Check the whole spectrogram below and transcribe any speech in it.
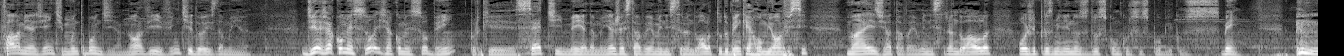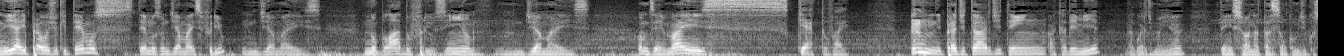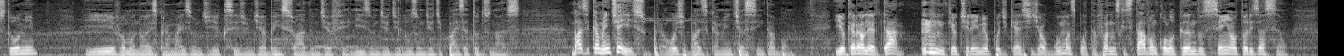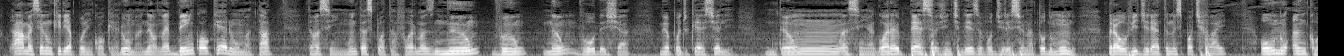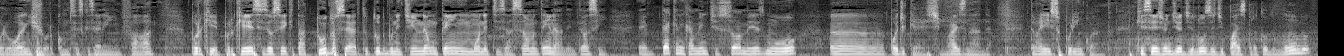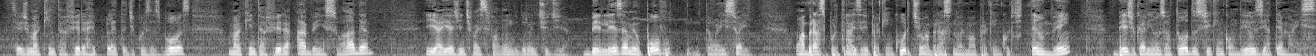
Fala minha gente, muito bom dia, 9h22 da manhã. Dia já começou e já começou bem, porque sete e meia da manhã já estava eu ministrando aula, tudo bem que é home office, mas já estava eu ministrando aula hoje para os meninos dos concursos públicos. Bem, e aí para hoje o que temos? Temos um dia mais frio, um dia mais nublado, friozinho, um dia mais vamos dizer, mais quieto, vai. E para de tarde tem academia, agora de manhã tem só natação como de costume. E vamos nós para mais um dia que seja um dia abençoado, um dia feliz, um dia de luz, um dia de paz a todos nós. Basicamente é isso. Para hoje, basicamente assim tá bom. E eu quero alertar que eu tirei meu podcast de algumas plataformas que estavam colocando sem autorização. Ah, mas você não queria pôr em qualquer uma? Não, não é bem qualquer uma, tá? Então, assim, muitas plataformas não vão, não vou deixar meu podcast ali. Então, assim, agora eu peço a gentileza, eu vou direcionar todo mundo para ouvir direto no Spotify ou no Anchor, ou Anchor, como vocês quiserem falar. Por quê? Porque esses eu sei que tá tudo certo, tudo bonitinho, não tem monetização, não tem nada. Então, assim, é tecnicamente só mesmo o uh, podcast, mais nada. Então é isso por enquanto. Que seja um dia de luz e de paz para todo mundo, seja uma quinta-feira repleta de coisas boas, uma quinta-feira abençoada. E aí a gente vai se falando durante o dia. Beleza, meu povo? Então é isso aí. Um abraço por trás aí para quem curte, um abraço normal para quem curte também. Beijo carinhoso a todos, fiquem com Deus e até mais.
